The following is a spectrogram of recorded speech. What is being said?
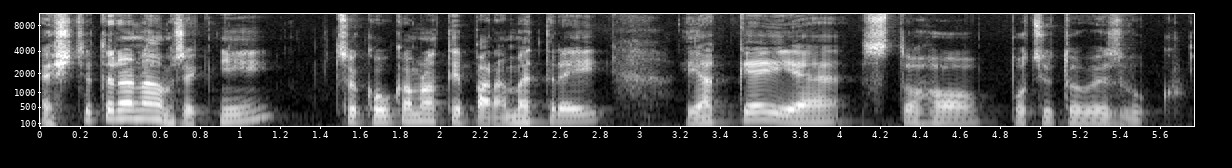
Ještě teda nám řekni, co koukám na ty parametry, jaký je z toho pocitový zvuk.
